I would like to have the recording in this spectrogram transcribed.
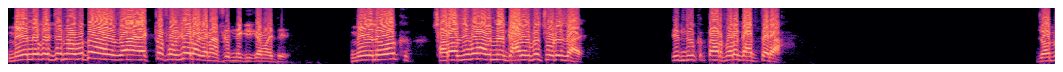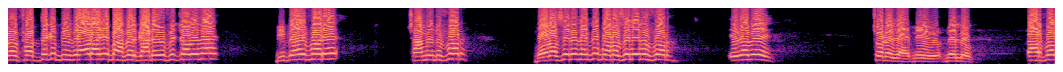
মেয়ে লোকের জন্য তো একটা পয়সা লাগে না ফের নেকি কামাইতে। মেয়ে লোক সারা জীবন অন্য গাড়ির উপরে চড়ে যায়। কিন্তু তারপরে গাড়তেরা। জন্মের পর থেকে বিবাহের আগে বাপের গাড়ির উপরে চলে যায়। বিবাহের পরে স্বামীর উপর, বড় ছেলে থাকবে বড় ছেলের উপর। এভাবে চলে যায় মেয়ে মেয়ে লোক। তারপর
